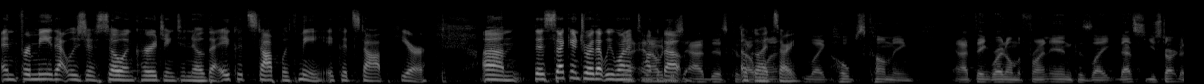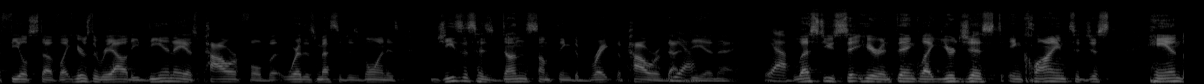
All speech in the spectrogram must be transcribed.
And for me, that was just so encouraging to know that it could stop with me. It could stop here. Um, the second drawer that we want to talk about. just add this because oh, I go want, ahead, sorry. like hope's coming and I think right on the front end because like that's you start to feel stuff. Like here's the reality: DNA is powerful, but where this message is going is Jesus has done something to break the power of that yeah. DNA. Yeah. Lest you sit here and think like you're just inclined to just hand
